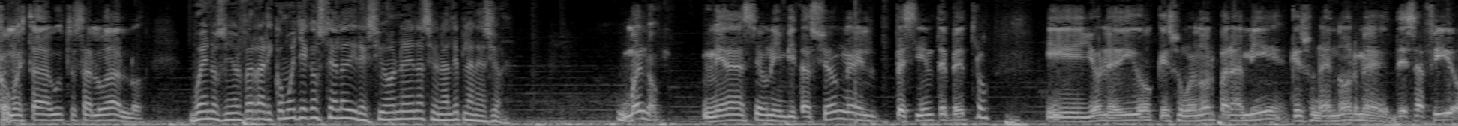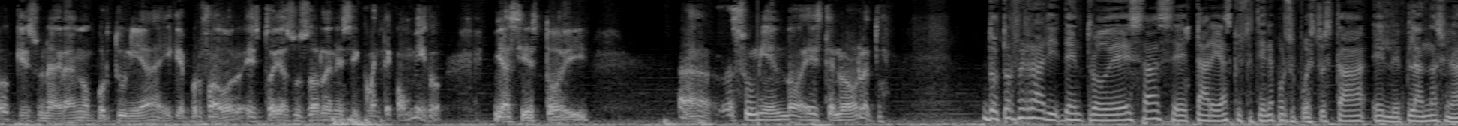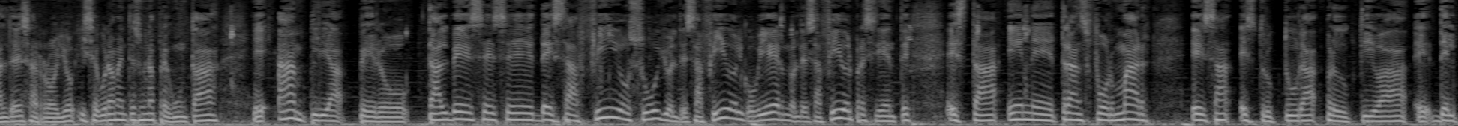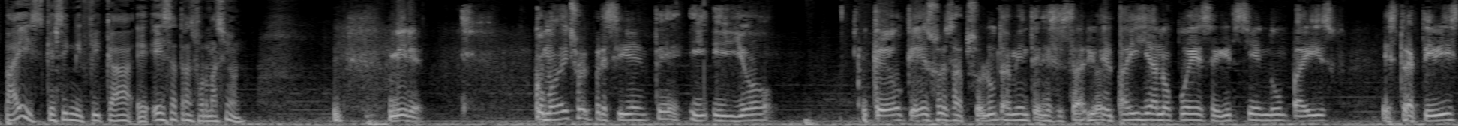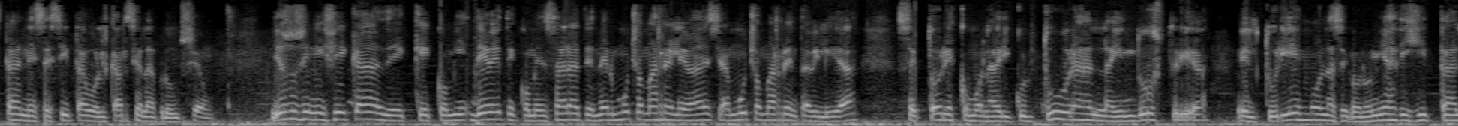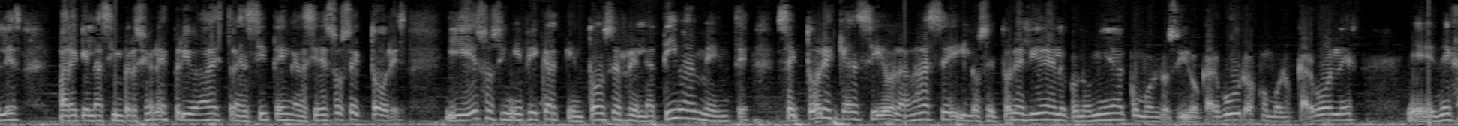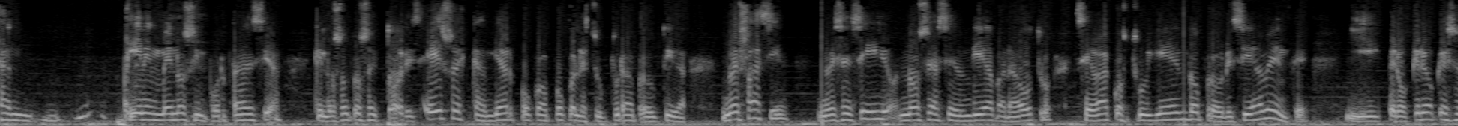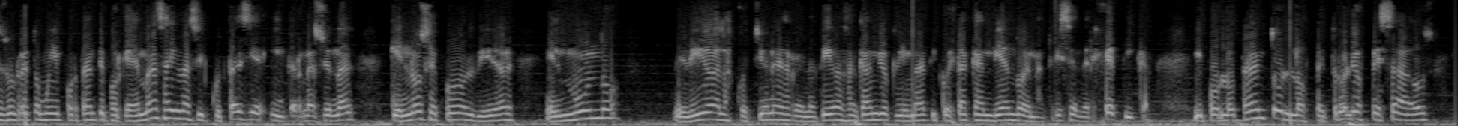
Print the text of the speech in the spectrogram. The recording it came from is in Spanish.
¿Cómo está? Gusto saludarlo. Bueno, señor Ferrari, ¿cómo llega usted a la Dirección eh, Nacional de Planeación? Bueno, me hace una invitación el presidente Petro y yo le digo que es un honor para mí, que es un enorme desafío, que es una gran oportunidad y que por favor estoy a sus órdenes y cuente conmigo. Y así estoy uh, asumiendo este nuevo reto. Doctor Ferrari, dentro de esas eh, tareas que usted tiene, por supuesto, está el Plan Nacional de Desarrollo y seguramente es una pregunta eh, amplia, pero tal vez ese desafío suyo, el desafío del gobierno, el desafío del presidente está en eh, transformar esa estructura productiva del país. ¿Qué significa esa transformación? Mire, como ha dicho el presidente y yo Creo que eso es absolutamente necesario. El país ya no puede seguir siendo un país extractivista, necesita volcarse a la producción. Y eso significa de que debe de comenzar a tener mucho más relevancia, mucho más rentabilidad sectores como la agricultura, la industria, el turismo, las economías digitales, para que las inversiones privadas transiten hacia esos sectores. Y eso significa que entonces relativamente sectores que han sido la base y los sectores líderes de la economía, como los hidrocarburos, como los carbones, eh, dejan, tienen menos importancia que los otros sectores. Eso es cambiar poco a poco la estructura productiva. No es fácil, no es sencillo, no se hace de un día para otro, se va construyendo progresivamente. Y, pero creo que ese es un reto muy importante porque además hay una circunstancia internacional que no se puede olvidar. El mundo debido a las cuestiones relativas al cambio climático, está cambiando de matriz energética y por lo tanto los petróleos pesados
